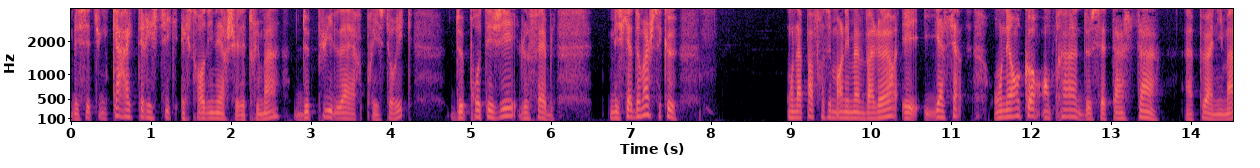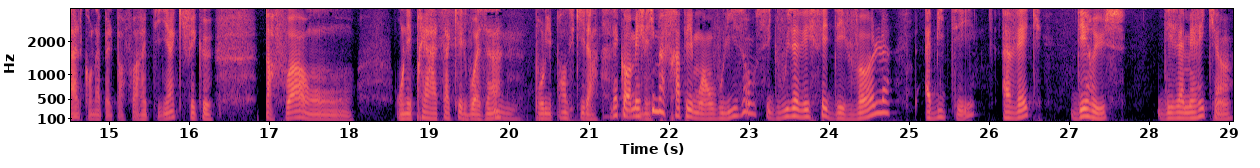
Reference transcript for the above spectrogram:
Mais c'est une caractéristique extraordinaire chez l'être humain, depuis l'ère préhistorique, de protéger le faible. Mais ce qui est dommage, c'est que on n'a pas forcément les mêmes valeurs et il y a on est encore empreint de cet instinct un peu animal qu'on appelle parfois reptilien qui fait que parfois on, on est prêt à attaquer le voisin hmm. pour lui prendre ce qu'il a. D'accord, mais, ce qui m'a frappé moi en vous lisant, c'est que vous avez fait des vols habités avec des Russes, des Américains,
